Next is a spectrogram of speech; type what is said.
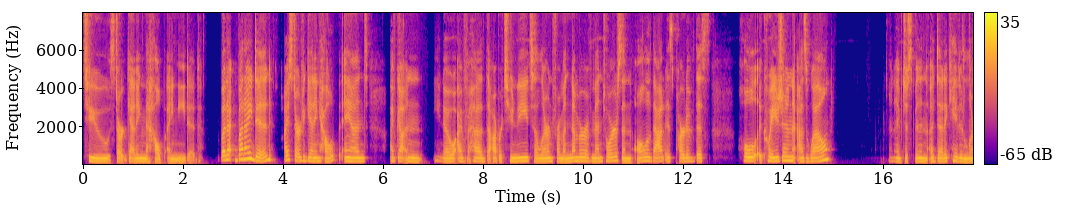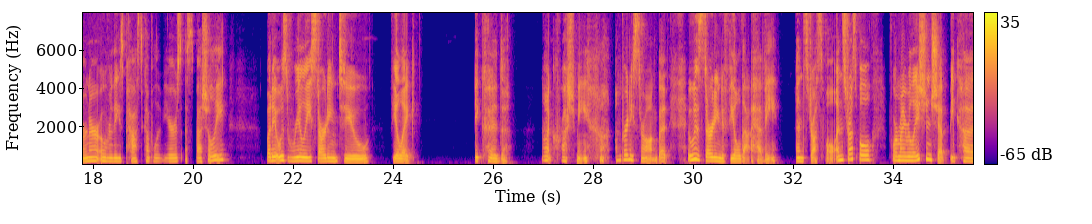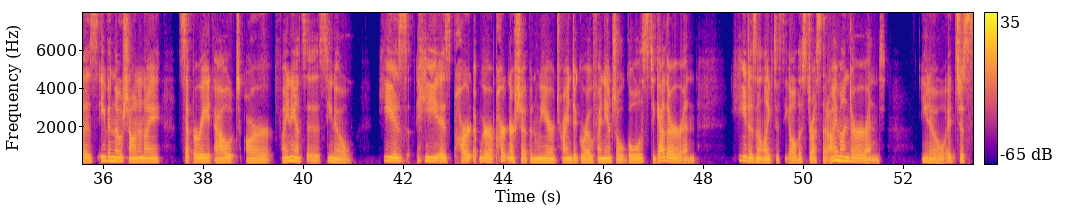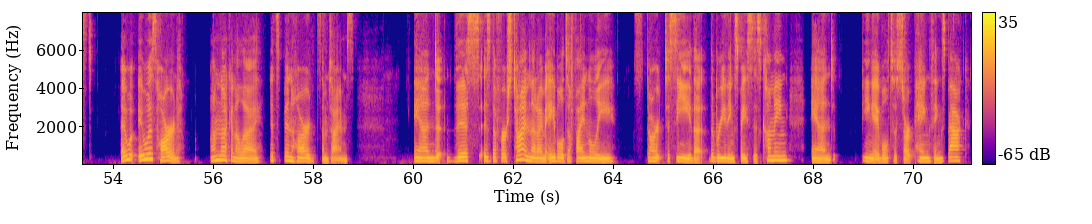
to start getting the help I needed. But I, but I did. I started getting help and I've gotten, you know, I've had the opportunity to learn from a number of mentors and all of that is part of this whole equation as well. And I've just been a dedicated learner over these past couple of years, especially. But it was really starting to feel like it could not crush me. I'm pretty strong, but it was starting to feel that heavy and stressful and stressful for my relationship because even though Sean and I separate out our finances, you know, he is he is part we're a partnership and we are trying to grow financial goals together and he doesn't like to see all the stress that I'm under and you know, it just it, it was hard. I'm not going to lie. It's been hard sometimes. And this is the first time that I'm able to finally start to see that the breathing space is coming and being able to start paying things back.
